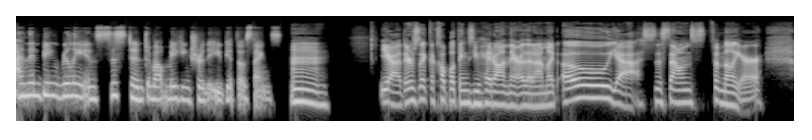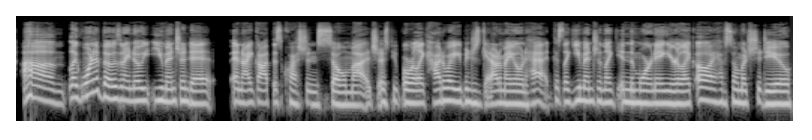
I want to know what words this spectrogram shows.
and then being really insistent about making sure that you get those things. Mm. Yeah, there's like a couple things you hit on there that I'm like, oh yes, this sounds familiar. Um, like one of those, and I know you mentioned it and I got this question so much as people were like, how do I even just get out of my own head? Because, like you mentioned, like in the morning, you're like, oh, I have so much to do.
